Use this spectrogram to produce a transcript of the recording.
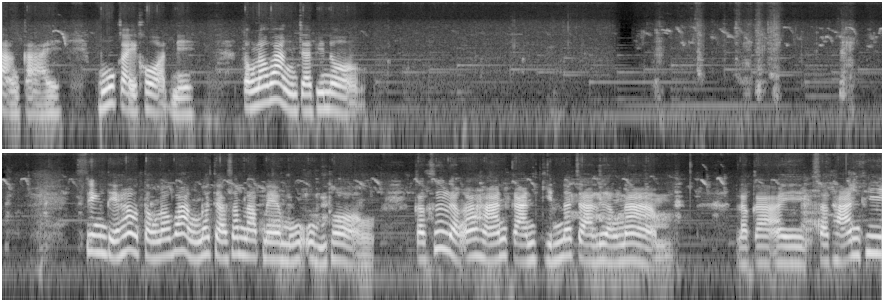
ร่างกายหมูไก่คอดนี่ต้องระวังจ้ะพี่น้องสิ่งที่เฮาต้องระวังนาะจ้ะสำหรับแม่หมูอุ้มท้อง ก็คือเรื่องอาหารการกินนาะจ้ะเรื่องน้ำแล้วก็ไอสถานที่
